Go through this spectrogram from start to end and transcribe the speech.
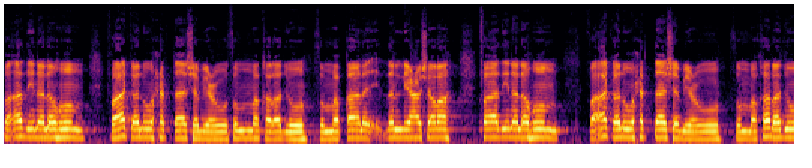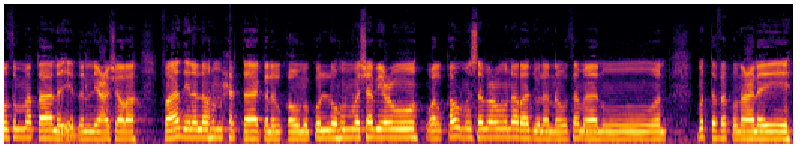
فأذن لهم فأكلوا حتى شبعوا ثم خرجوا. ثم قال إذن لعشرة فأذن لهم فأكلوا حتى شبعوا ثم خرجوا ثم قال إذن لعشرة فأذن لهم حتى أكل القوم كلهم وشبعوا والقوم سبعون رجلا أو ثمانون. متفق عليه.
